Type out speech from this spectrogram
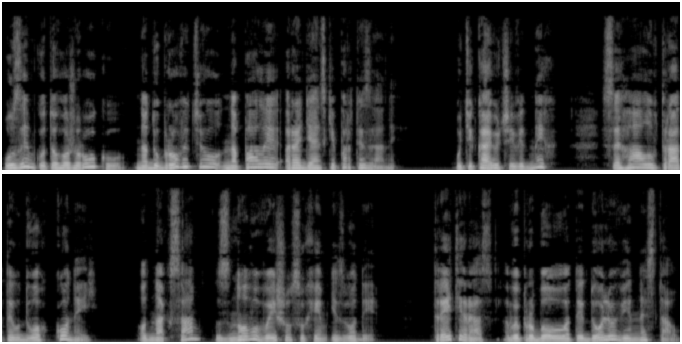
Узимку того ж року на Дубровицю напали радянські партизани. Утікаючи від них, Сегалу втратив двох коней, однак сам знову вийшов сухим із води. Третій раз випробовувати долю він не став.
